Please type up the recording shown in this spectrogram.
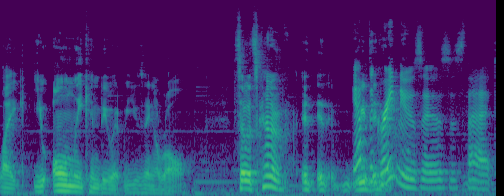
Like you only can do it using a roll. So it's kind of it, it Yeah, we the didn't- great news is is that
